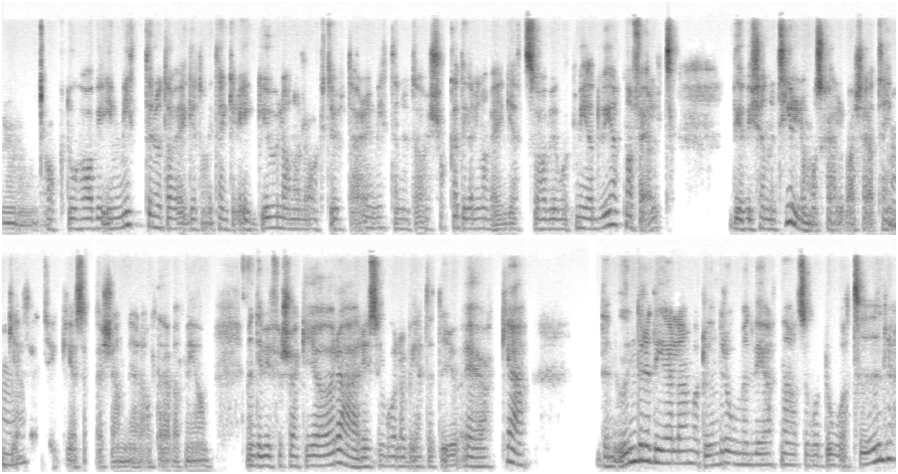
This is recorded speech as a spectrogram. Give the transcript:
mm, och då har vi i mitten av ägget, om vi tänker äggulan och rakt ut där, i mitten av tjocka delen av ägget så har vi vårt medvetna fält. Det vi känner till om oss själva, så jag tänker, Mm. så jag tycker, så jag känner, allt det jag varit med om. Men det vi försöker göra här i symbolarbetet är att öka den undre delen, vårt undre omedvetna, alltså vår dåtid,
